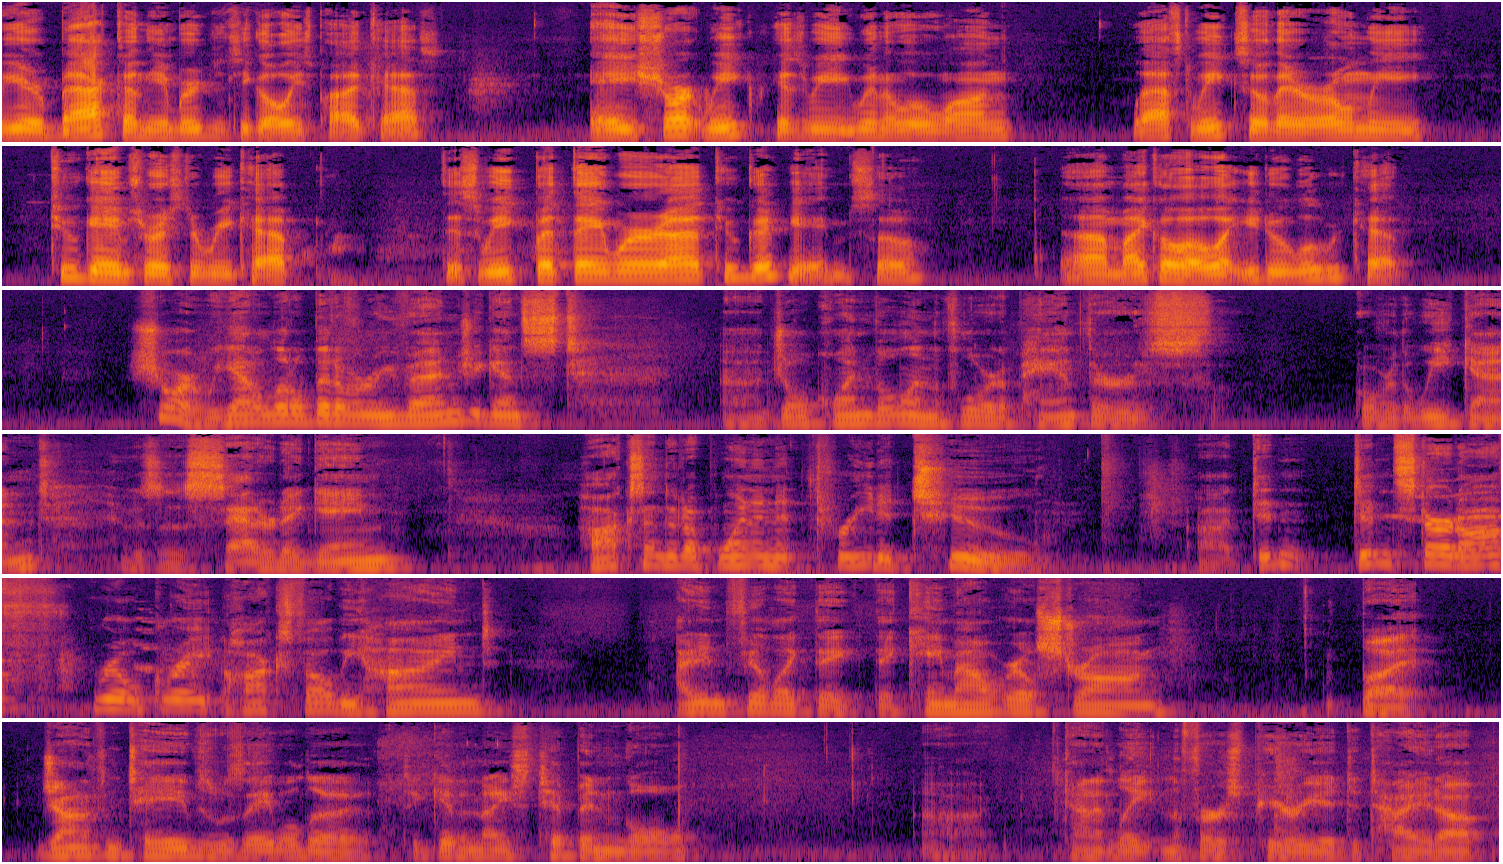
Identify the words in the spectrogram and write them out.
We are back on the Emergency Goalies podcast. A short week because we went a little long last week, so there are only two games for us to recap this week, but they were uh, two good games. So, uh, Michael, I'll let you do a little recap. Sure. We got a little bit of a revenge against uh, Joel Quenneville and the Florida Panthers over the weekend. It was a Saturday game. Hawks ended up winning it three to two. Uh, didn't didn't start off real great. Hawks fell behind. I didn't feel like they, they came out real strong, but Jonathan Toews was able to, to get a nice tip in goal uh, kind of late in the first period to tie it up.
